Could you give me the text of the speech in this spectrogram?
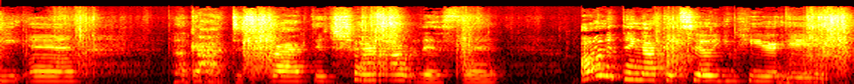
eating. I got distracted. Child, listen only thing I could tell you here is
